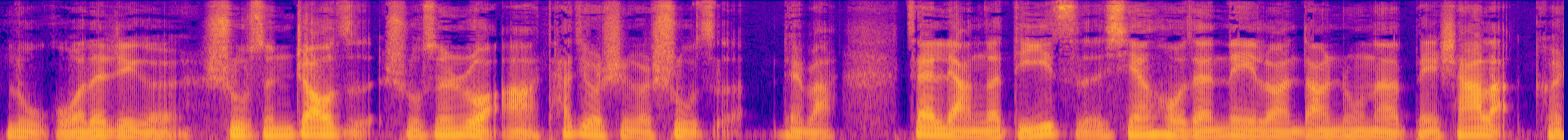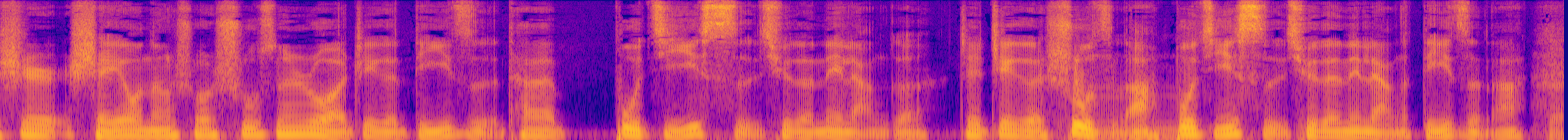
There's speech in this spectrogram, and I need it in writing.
鲁国的这个叔孙昭子、叔孙若啊，他就是个庶子，对吧？在两个嫡子先后在内乱当中呢被杀了，可是谁又能说叔孙若这个嫡子他不及死去的那两个这这个庶子啊，不及死去的那两个嫡子呢？对，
